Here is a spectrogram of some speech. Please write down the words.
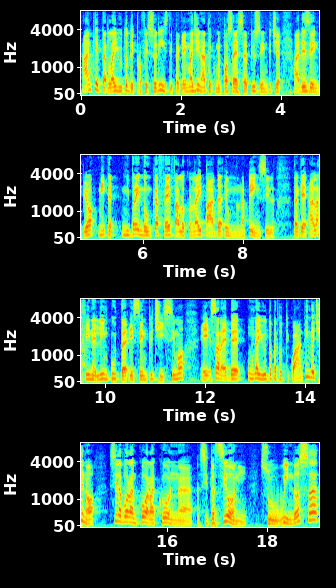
anche per l'aiuto dei professionisti, perché immaginate come possa essere più semplice, ad esempio, mentre mi prendo un caffè, farlo con l'iPad e una pencil perché alla fine l'input è semplicissimo e sarebbe un aiuto per tutti quanti. Invece no, si lavora ancora con eh, situazioni su Windows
